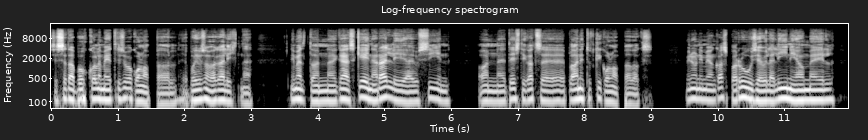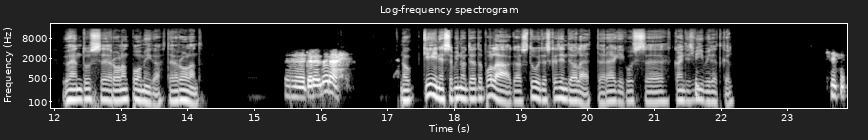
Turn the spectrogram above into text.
siis sedapuhku oleme eetris juba kolmapäeval ja põhjus on väga lihtne. nimelt on käes Keenia ralli ja just siin on testikatse plaanitudki kolmapäevaks. minu nimi on Kaspar Ruus ja üle liini on meil ühendus Roland Poomiga, tere Roland! tere, tere! no Keeniasse minu teada pole, aga stuudios ka sind ei ole, et räägi, kus kandis viibid hetkel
